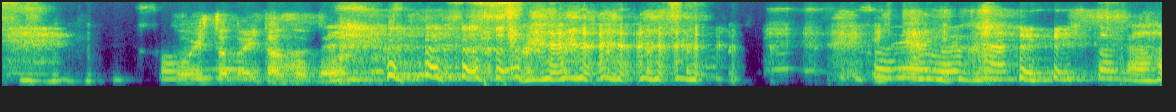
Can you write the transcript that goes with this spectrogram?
こういう人がいたぞと そういえばこうい人が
